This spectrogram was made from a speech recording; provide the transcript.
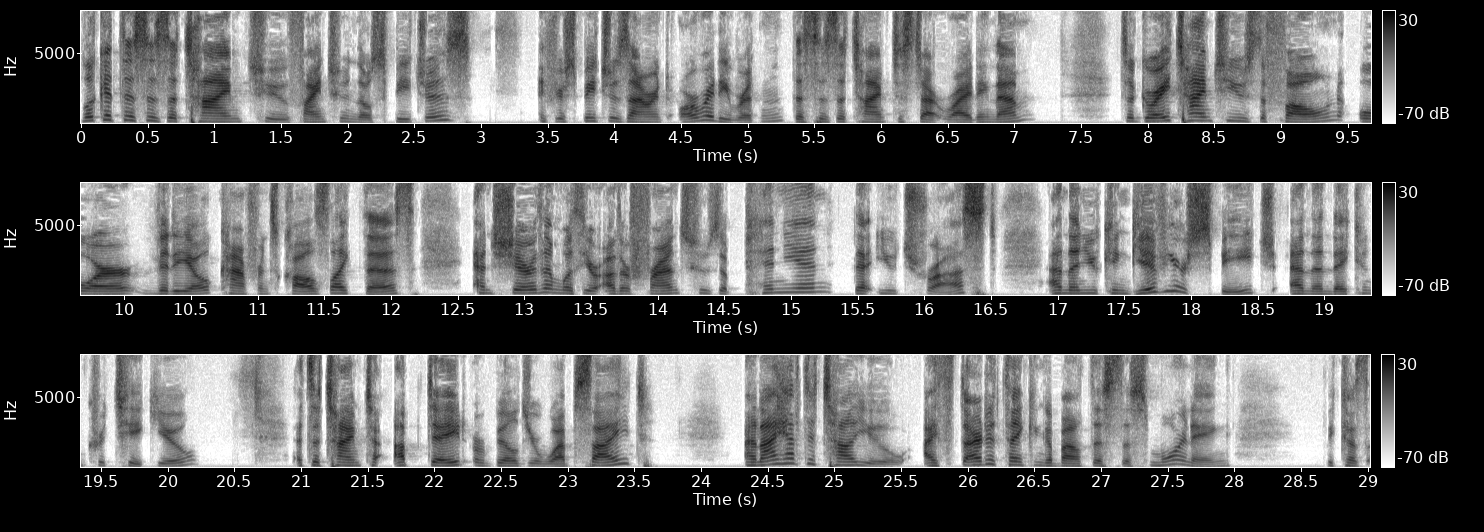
Look at this as a time to fine tune those speeches. If your speeches aren't already written, this is a time to start writing them. It's a great time to use the phone or video conference calls like this and share them with your other friends whose opinion that you trust. And then you can give your speech and then they can critique you. It's a time to update or build your website. And I have to tell you, I started thinking about this this morning because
